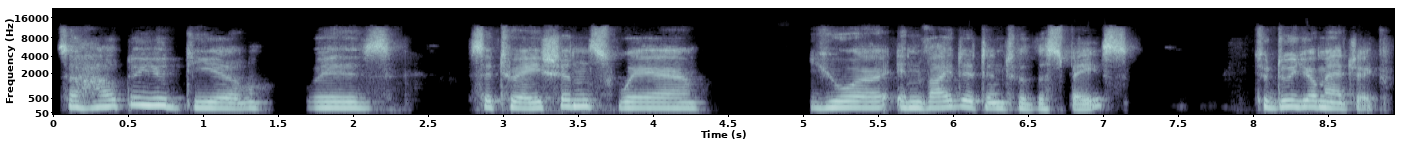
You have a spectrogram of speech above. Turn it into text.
So, how do you deal with situations where you're invited into the space to do your magic?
